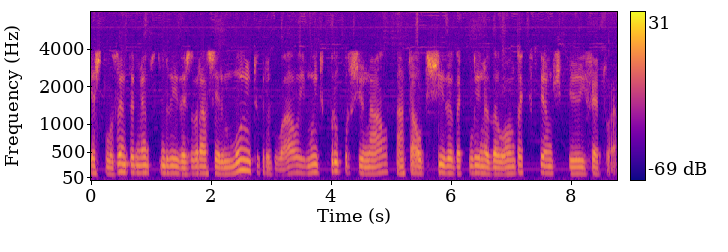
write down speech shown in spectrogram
este levantamento de medidas deverá ser muito gradual e muito proporcional à tal descida da colina da onda que temos que efetuar.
